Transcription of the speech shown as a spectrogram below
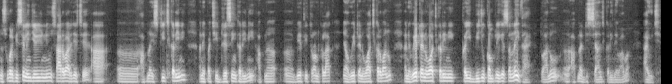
સુપરફિશિયલ ઇન્જ્યુરીની સારવાર જે છે આ આપણે સ્ટીચ કરીને અને પછી ડ્રેસિંગ કરીને આપના બેથી ત્રણ કલાક ત્યાં વેટ એન્ડ વોચ કરવાનું અને વેટ એન્ડ વોચ કરીને કંઈ બીજું કોમ્પ્લિકેશન નહીં થાય તો આનું અ, આપણા ડિસ્ચાર્જ કરી દેવામાં આવ્યું છે.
